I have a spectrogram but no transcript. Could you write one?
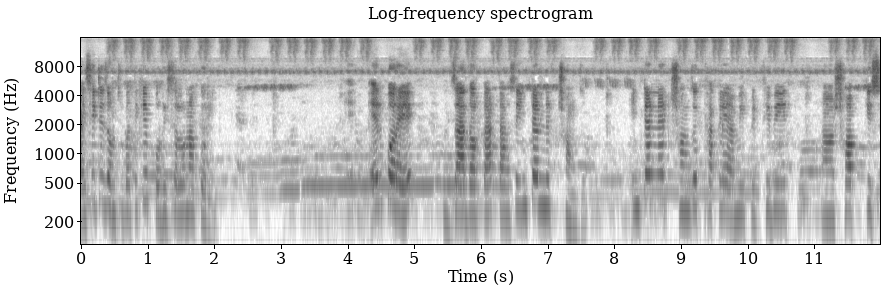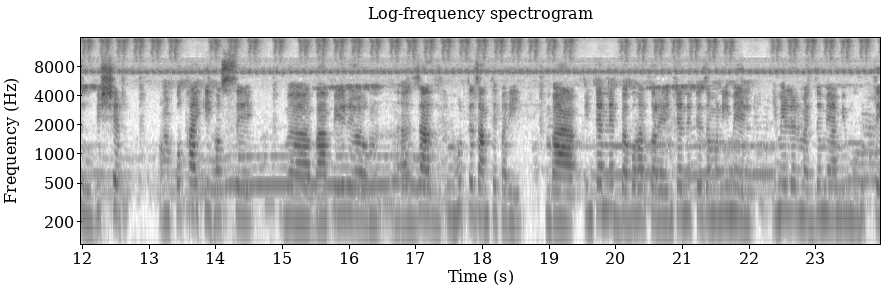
আইসিটি যন্ত্রপাতিকে পরিচালনা করি। এরপরে যা দরকার তা হচ্ছে ইন্টারনেট সংযোগ। ইন্টারনেট সংযোগ থাকলে আমি পৃথিবীর সব কিছু বিশ্বের, কোথায় কি হচ্ছে বা যা মুহূর্তে জানতে পারি বা ইন্টারনেট ব্যবহার করে ইন্টারনেটে যেমন ইমেল ইমেলের মাধ্যমে আমি মুহূর্তে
